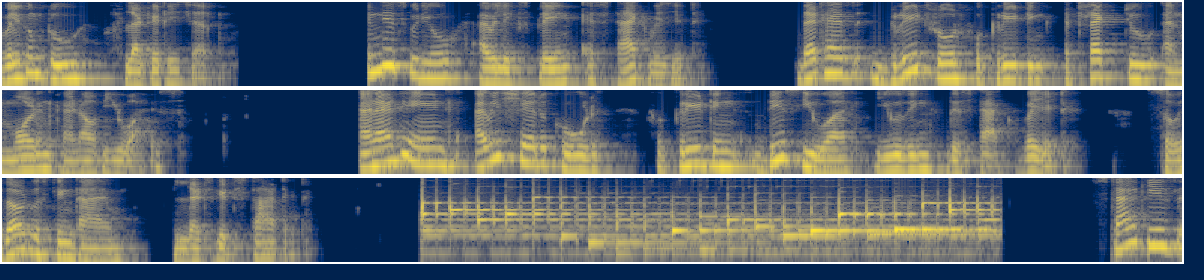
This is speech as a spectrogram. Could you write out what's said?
Welcome to Flutter Teacher. In this video, I will explain a stack widget that has great role for creating attractive and modern kind of UIs. And at the end, I will share a code for creating this UI using the stack widget. So without wasting time, let's get started. Stack is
